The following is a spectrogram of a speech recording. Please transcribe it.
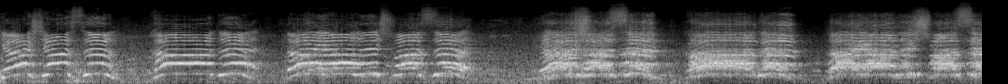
Yaşasın kadın dayanışması! Yaşasın kadın dayanışması!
